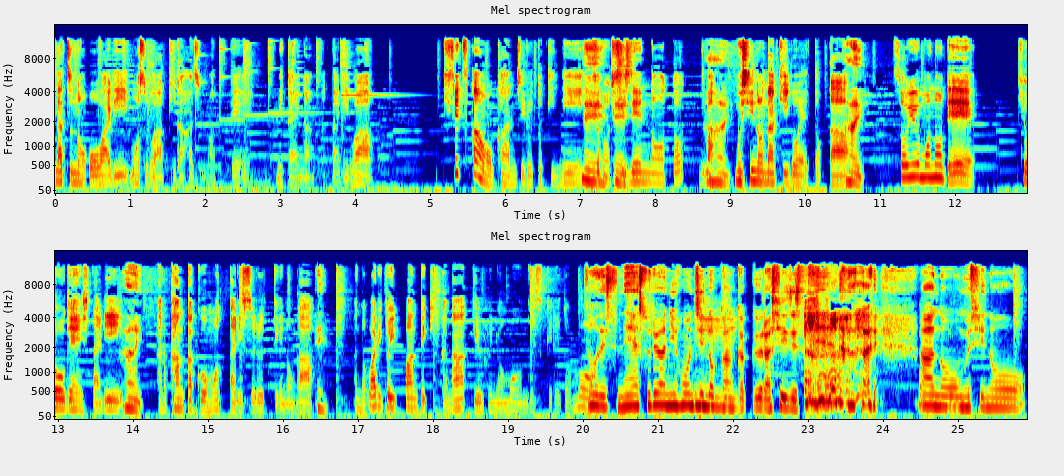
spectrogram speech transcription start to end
夏の終わり、もうすぐ秋が始まって、みたいなあたりは、季節感を感じるときに、ええその自然の音、まあ、はい虫の鳴き声とか、はい。そういうもので表現したり、はい。あの感覚を持ったりするっていうのがええ、あの割と一般的かなっていうふうに思うんですけれども。そうですね。それは日本人の感覚らしいですね。はい。あの、うん虫の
